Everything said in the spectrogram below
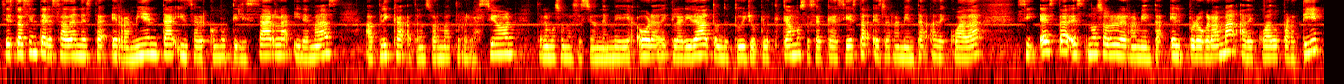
Si estás interesada en esta herramienta y en saber cómo utilizarla y demás, aplica a Transforma tu relación. Tenemos una sesión de media hora de claridad donde tú y yo platicamos acerca de si esta es la herramienta adecuada, si esta es no solo la herramienta, el programa adecuado para ti.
